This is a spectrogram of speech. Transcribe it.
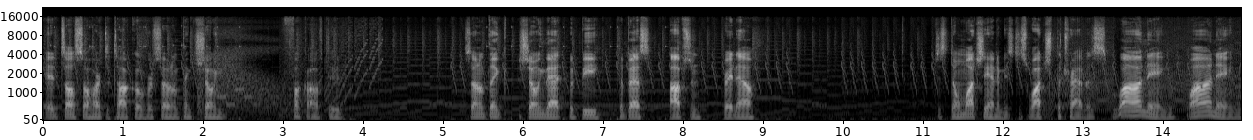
It's also hard to talk over, so I don't think showing... Fuck off, dude. So I don't think showing that would be the best option right now. Just don't watch the enemies. Just watch the Travis. Warning, warning,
